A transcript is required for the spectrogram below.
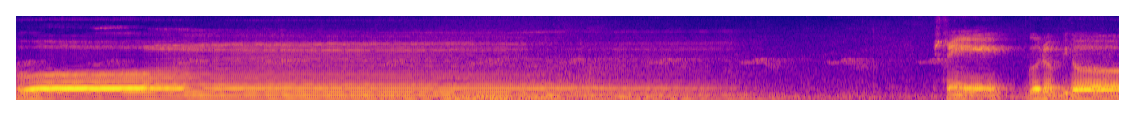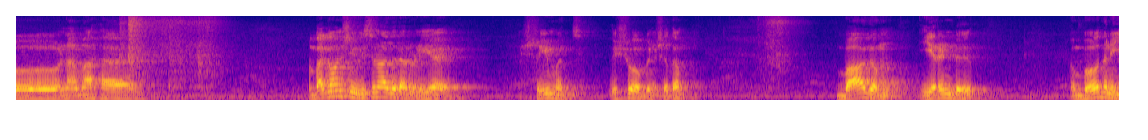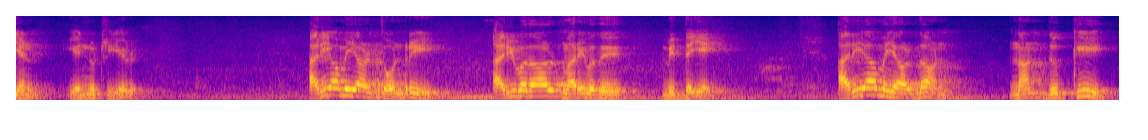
ஸ்ரீ குருபியோ நம பகவான் ஸ்ரீ விஸ்வநாதர் அருளிய ஸ்ரீமத் விஸ்வோபனிஷதம் பாகம் இரண்டு போதனையின் எண் எண்ணூற்றி ஏழு அறியாமையால் தோன்றி அறிவதால் மறைவது மித்தையே. அறியாமையால் தான் நான் துக்கி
